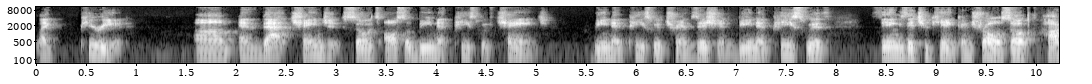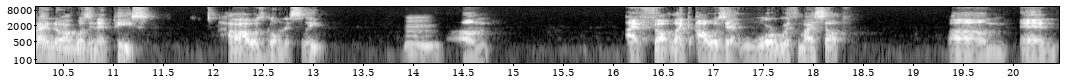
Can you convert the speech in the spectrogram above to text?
like period. Um, and that changes. So it's also being at peace with change, being at peace with transition, being at peace with things that you can't control. So how did I know I wasn't at peace? How I was going to sleep. Mm, Um, I felt like I was at war with myself, um, and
